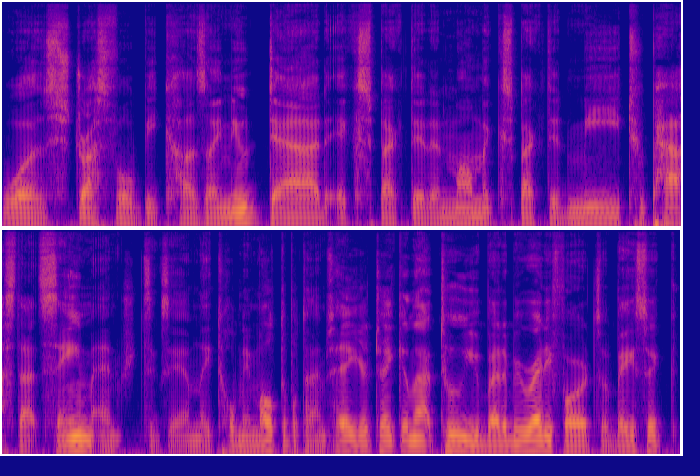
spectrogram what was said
was stressful because I knew dad expected and mom expected me to pass that same entrance exam. They told me multiple times, hey, you're taking that too. You better be ready for it. It's a basic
